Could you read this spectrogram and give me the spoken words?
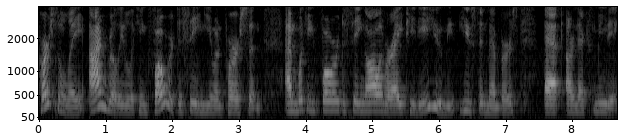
Personally, I'm really looking forward to seeing you in person. I'm looking forward to seeing all of our ATD Houston members at our next meeting.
